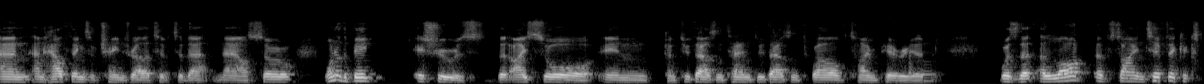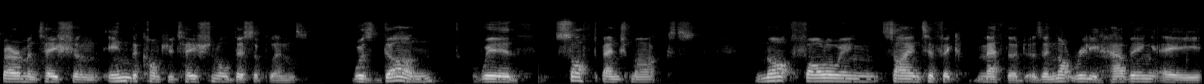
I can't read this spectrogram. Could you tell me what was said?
and, and how things have changed relative to that now. So one of the big issues that I saw in kind of 2010, 2012 time period was that a lot of scientific experimentation in the computational disciplines was done with soft benchmarks, not following scientific method, as in not really having a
